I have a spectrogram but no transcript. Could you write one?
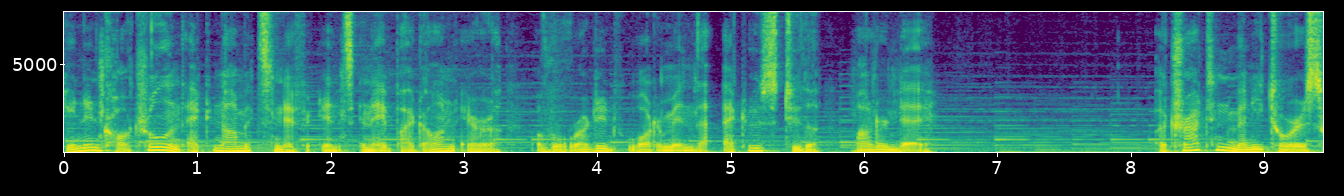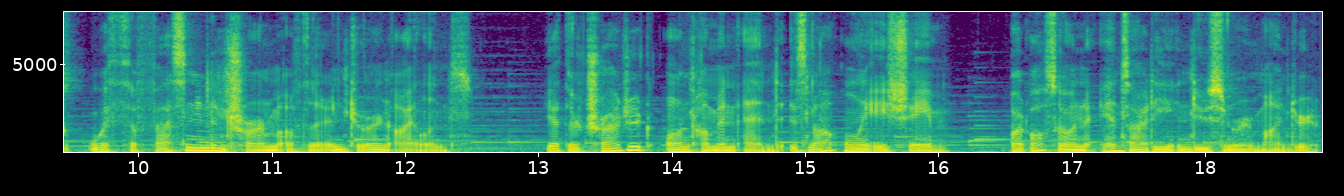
gaining cultural and economic significance in a bygone era of rugged watermen that echoes to the modern day. Attracting many tourists with the fascinating charm of the enduring islands. Yet their tragic oncoming end is not only a shame, but also an anxiety-inducing reminder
